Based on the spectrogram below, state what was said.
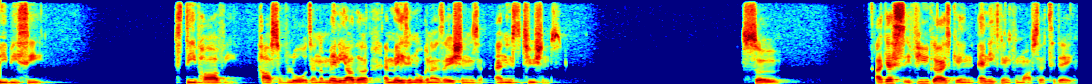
BBC, Steve Harvey, House of Lords, and many other amazing organizations and institutions. So, I guess if you guys gain anything from what I've said today,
